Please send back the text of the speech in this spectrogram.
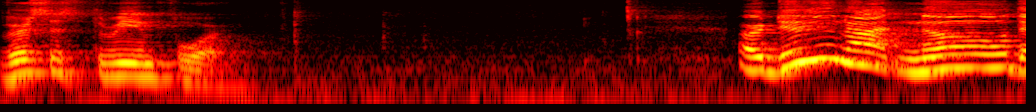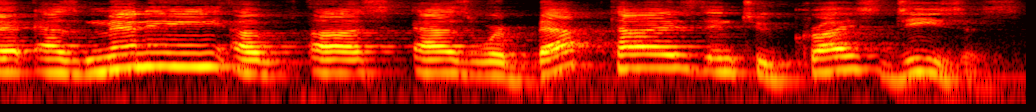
verses 3 and 4. Or do you not know that as many of us as were baptized into Christ Jesus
